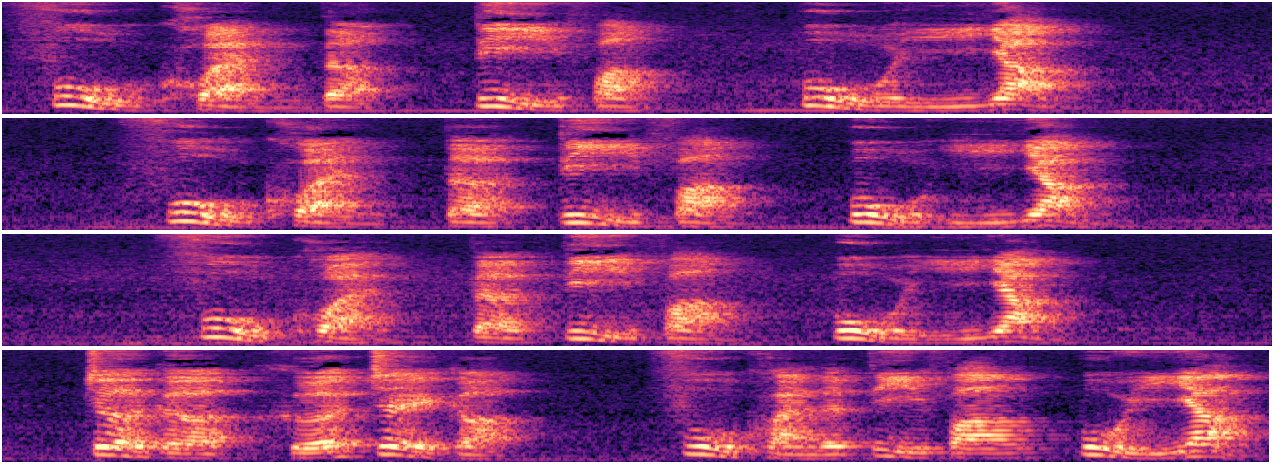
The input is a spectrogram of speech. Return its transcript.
付款的地方不一样。付款的地方不一样。付款的地方不一样。这个和这个付款的地方不一样。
